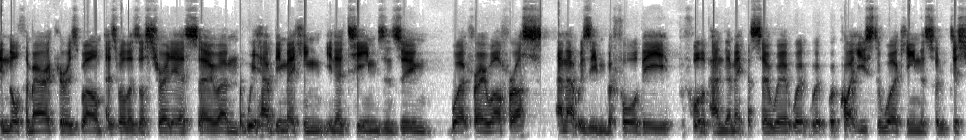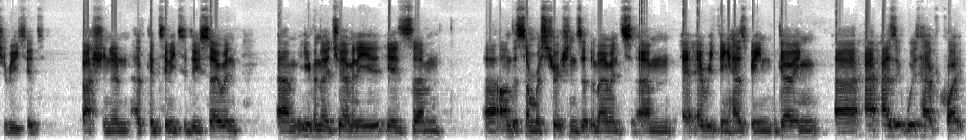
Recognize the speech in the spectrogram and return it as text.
in North America as well, as well as Australia. So um, we have been making you know Teams and Zoom work very well for us, and that was even before the before the pandemic. So we're we're, we're quite used to working in a sort of distributed fashion and have continued to do so. And um, even though Germany is um, uh, under some restrictions at the moment, um, everything has been going uh, as it would have quite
